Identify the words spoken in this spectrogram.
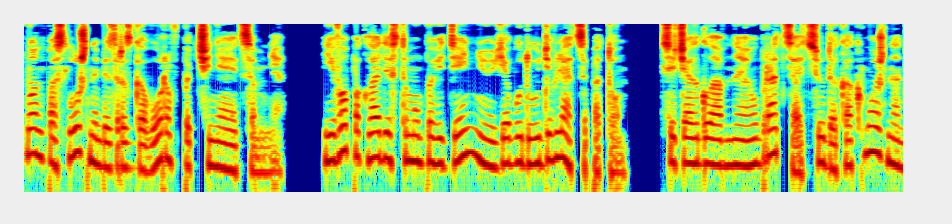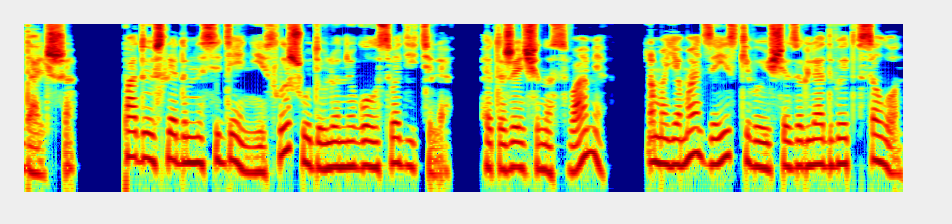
Он послушно, без разговоров, подчиняется мне. Его покладистому поведению я буду удивляться потом. Сейчас главное убраться отсюда как можно дальше. Падаю следом на сиденье и слышу удивленный голос водителя. «Эта женщина с вами?» А моя мать заискивающе заглядывает в салон.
